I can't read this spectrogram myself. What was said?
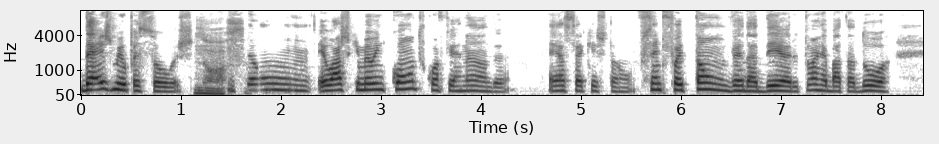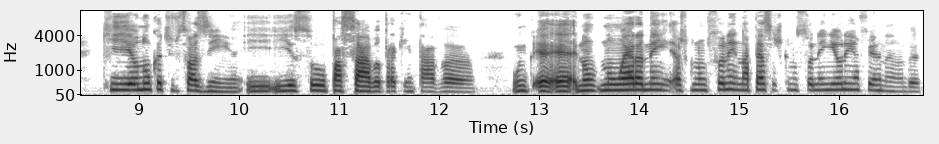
10 mil pessoas. Nossa. Então, eu acho que meu encontro com a Fernanda, essa é a questão. Sempre foi tão verdadeiro, tão arrebatador, que eu nunca tive sozinha. E, e isso passava para quem estava é, é, não, não era nem. Acho que não sou nem. Na peça, acho que não sou nem eu nem a Fernanda.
